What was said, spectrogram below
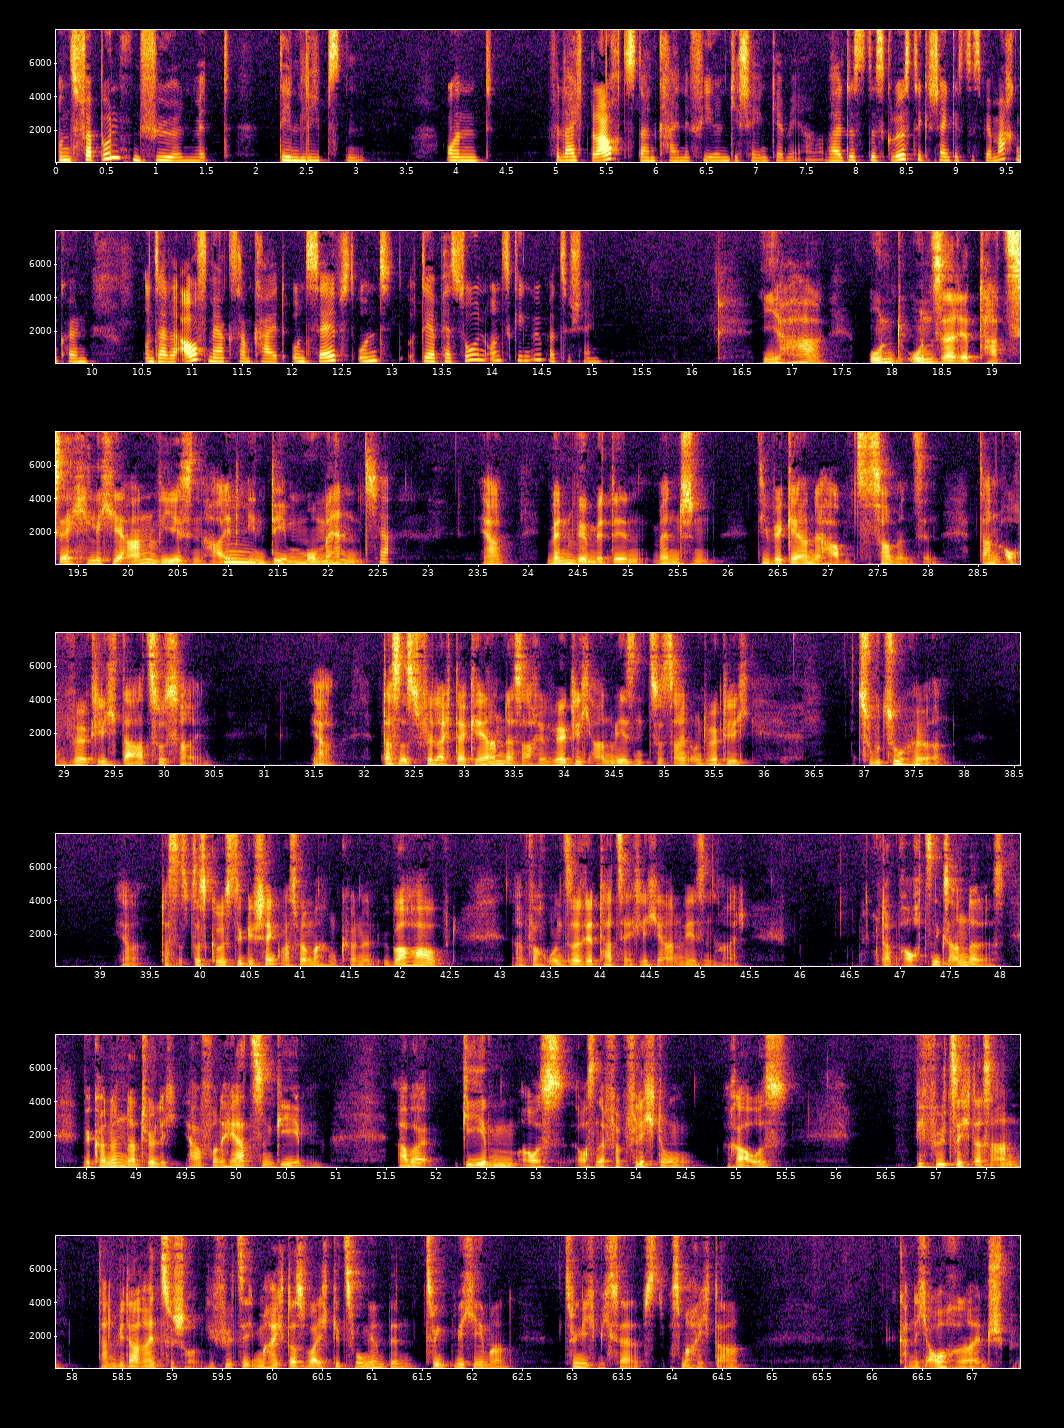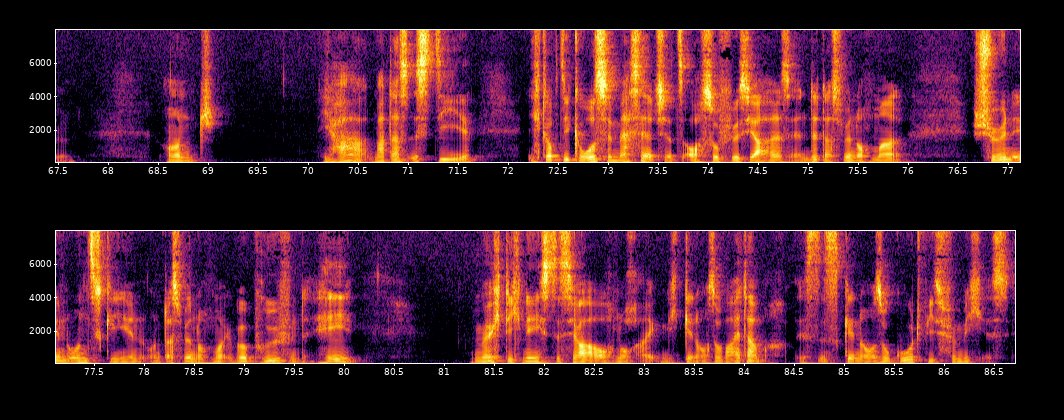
uns verbunden fühlen mit den Liebsten. Und vielleicht braucht es dann keine vielen Geschenke mehr, weil das das größte Geschenk ist, das wir machen können, unsere Aufmerksamkeit uns selbst und der Person uns gegenüber zu schenken. Ja, und unsere tatsächliche Anwesenheit mhm. in dem Moment. Ja. ja. Wenn wir mit den Menschen, die wir gerne haben, zusammen sind, dann auch wirklich da zu sein. Ja, das ist vielleicht der Kern der Sache, wirklich anwesend zu sein und wirklich zuzuhören. Ja, das ist das größte Geschenk, was wir machen können, überhaupt. Einfach unsere tatsächliche Anwesenheit. Da braucht es nichts anderes. Wir können natürlich ja von Herzen geben, aber geben aus, aus einer Verpflichtung raus, wie fühlt sich das an? Dann wieder reinzuschauen. Wie fühlt sich, mache ich das, weil ich gezwungen bin? Zwingt mich jemand? Zwinge ich mich selbst? Was mache ich da? Kann ich auch reinspüren. Und ja, das ist die, ich glaube, die große Message jetzt auch so fürs Jahresende, dass wir nochmal schön in uns gehen und dass wir nochmal überprüfen, hey, möchte ich nächstes Jahr auch noch eigentlich genauso weitermachen? Ist es genauso gut, wie es für mich ist?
